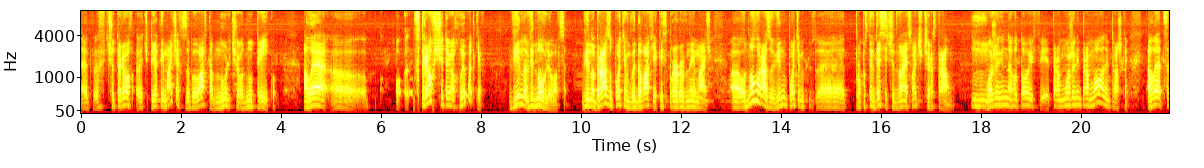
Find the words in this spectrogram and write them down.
е, в чотирьох е, чи п'яти матчах забивав там нуль чи одну трійку. Але е, в трьох з чотирьох випадків він відновлювався. Він одразу потім видавав якийсь проривний матч. Е, Одного разу він потім е, пропустив 10 чи 12 матчів через травму. Мгм. Може він не готовий, може він травмований трошки, але це,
